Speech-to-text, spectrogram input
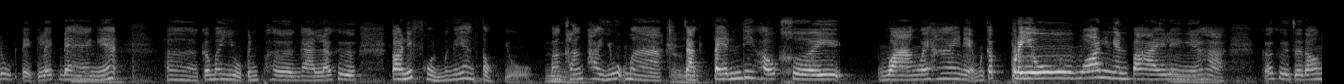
ลูกเด็กเล็กแดงเงี้ยเออก็มาอยู่เป็นเพลิงกันแล้วคือ ตอนนี้ฝนมันก็ยังตกอยู่อืมบางครั้งพายุมาเออจากเต็นท์ที่เขาเคยวางไว้ให้เนี่ยมันก็ปลิวว่อนกันไปอะไรอย่างเงี้ยค่ะ ก็คือจะต้อง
